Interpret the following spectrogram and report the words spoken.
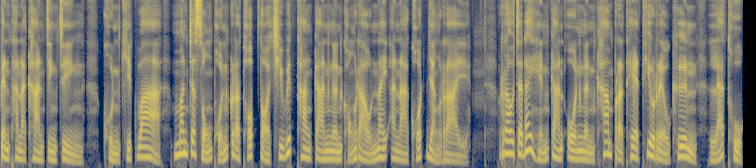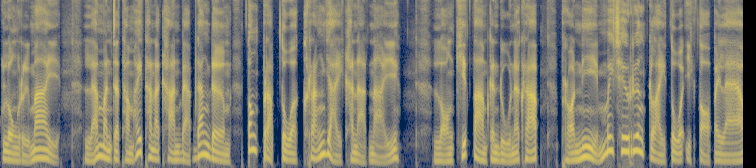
เป็นธนาคารจริง ๆ คุณคิดว่ามันจะส่งผลกระทบต่อชีวิตทางการเงินของเราในอนาคตอย่างไร เราจะได้เห็นการโอนเงินข้ามประเทศที่เร็วขึ้น และถูกลงหรือไม่ และมันจะทำให้ธนาคารแบบดั้งเดิม ต้องปรับตัวครั้งใหญ่ขนาดไหน ลองคิดตามกันดูนะครับ เพราะนี่ไม่ใช่เรื่องไกลตัวอีกต่อไปแล้ว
